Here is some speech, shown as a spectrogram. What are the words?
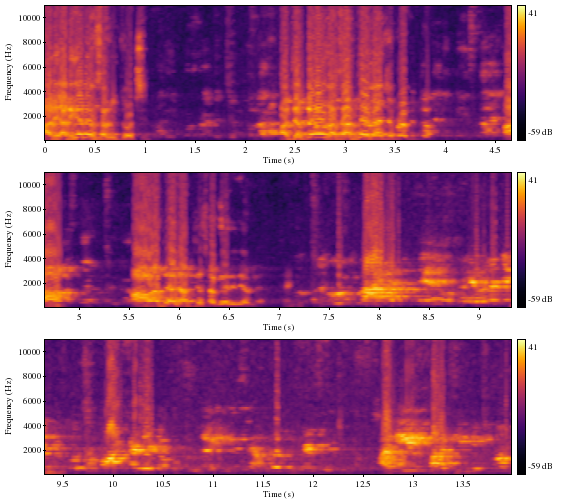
అడిగి అడిగాను సార్ మీతో వచ్చి చెప్తున్నారా ఆ, చెప్తున్నాను కదా సార్. అంతే కదా చెప్పడం మీతో? అదే అదే అంతే సార్ వేరే చెప్పలేదు థ్యాంక్ యూ అది మనకి మినిమం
